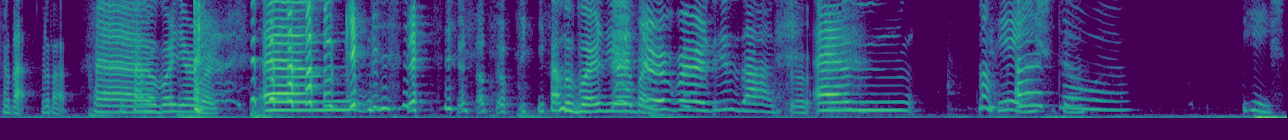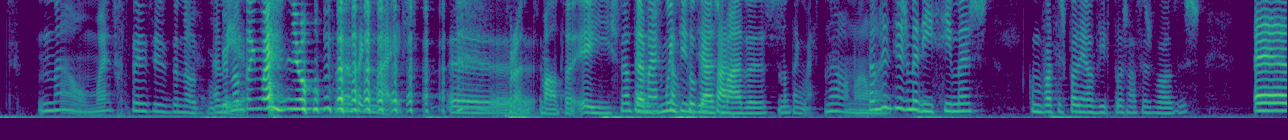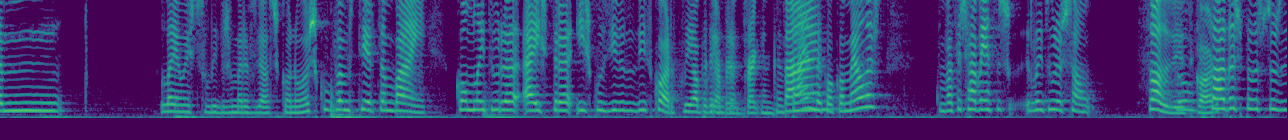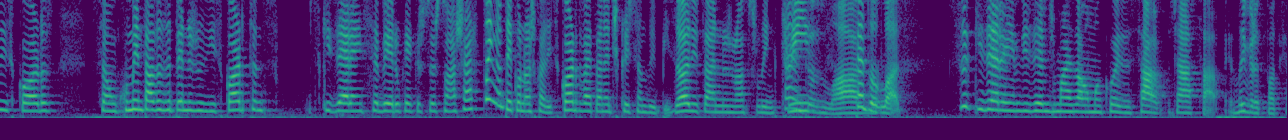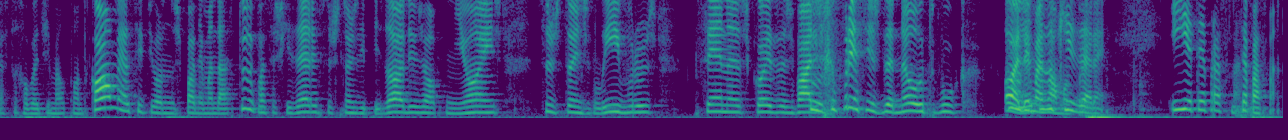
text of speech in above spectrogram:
Verdade, verdade. ah, If I'm a bird, you're a bird. Um, O que é que tu disseste? Eu não estou a ouvir. If I'm a bird, you're a bird. You're a bird, exato. Um, malta, e é isto. E é isto. Não, mais referências da notebook. Amiga. Eu não tenho mais nenhuma. Não tenho mais. Uh, Pronto, malta, é isto. Não Estamos mais, muito entusiasmadas. Não tenho mais. Não, não. Estamos não. entusiasmadíssimas, como vocês podem ouvir pelas nossas vozes. Um, leiam estes livros maravilhosos connosco. Vamos ter também, como leitura extra e exclusiva do Discord, Cleopatra and Frankenstein, da Coco Mellers. Como vocês sabem, essas leituras são Só do são Discord. votadas pelas pessoas do Discord, são comentadas apenas no Discord, portanto, se, se quiserem saber o que é que as pessoas estão a achar, venham ter connosco ao Discord, vai estar na descrição do episódio, está nos nossos Está em Linktrees, todo lado. está em todo lado. Se quiserem dizer-nos mais alguma coisa, sabe, já sabem. livradepodcast.gmail.com é o sítio onde nos podem mandar tudo o que vocês quiserem, sugestões de episódios, opiniões, sugestões de livros, cenas, coisas, várias, Tudo. referências da notebook. tudo Olha, mais tudo o que alguma coisa. quiserem. E até para a semana. Até para a semana.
